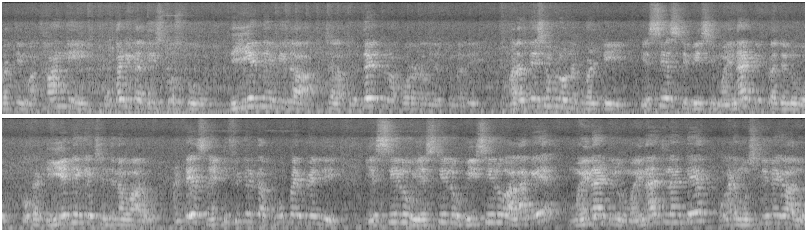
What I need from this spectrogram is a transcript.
ప్రతి మతాన్ని ఒకటిగా తీసుకొస్తూ డిఎన్ఏ మీద చాలా పెద్ద ఎత్తున పోరాటం చేస్తున్నది. భారతదేశంలో ఉన్నటువంటి ఎస్సీ ఎస్టీ బీసీ మైనారిటీ ప్రజలు ఒక డిఎన్ఏకే చెందిన వారు అంటే సైంటిఫిక్గా ప్రూఫ్ అయిపోయింది. ఎస్సీలు ఎస్టీలు బీసీలు అలాగే మైనార్టీలు. మైనార్టీలు అంటే ఒకటి ముస్లిమే కాదు.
